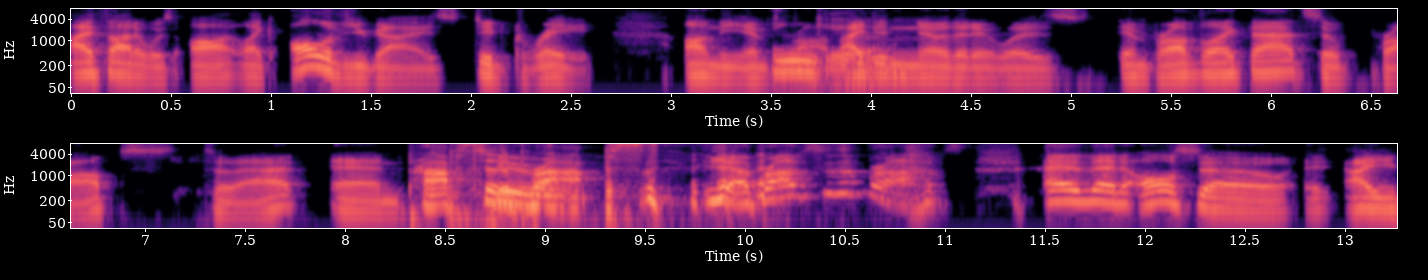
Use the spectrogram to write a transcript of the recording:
I thought it was all like all of you guys did great on the improv. I didn't know that it was improv like that, so props to that. And props to the props. yeah, props to the props. And then also, eh, I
